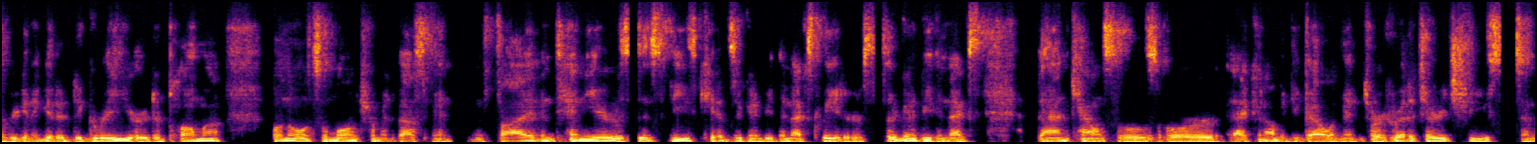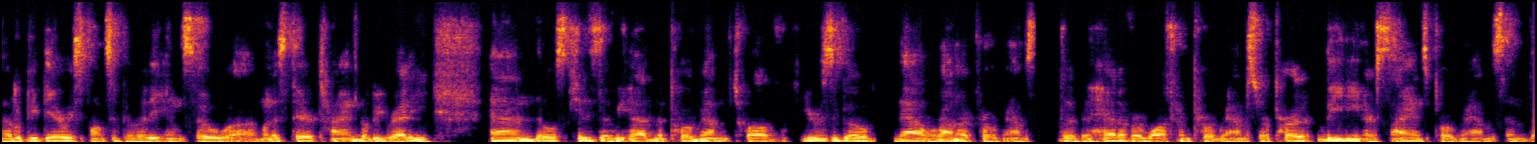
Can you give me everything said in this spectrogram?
Are we going to get a degree or a diploma? Well, no, it's a long term investment. In five and 10 years, it's these kids are going to be the next leaders. They're going to be the next band councils or economic development or hereditary chiefs, and it'll be their responsibility. And so uh, when it's their time, they'll be ready. And those kids that we had in the program 12 years ago now run our programs. They're the head of our Watchman programs, they're part of leading our science programs. And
